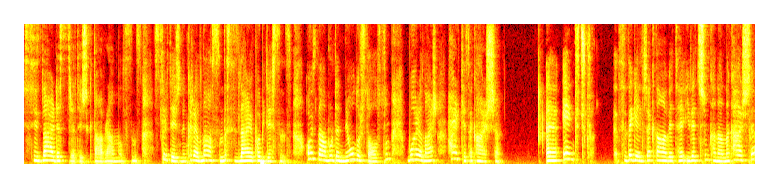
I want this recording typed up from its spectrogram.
sizler de stratejik davranmalısınız. Stratejinin kralını aslında sizler yapabilirsiniz. O yüzden burada ne olursa olsun bu aralar herkese karşı e, en küçük size gelecek davete, iletişim kanalına karşı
